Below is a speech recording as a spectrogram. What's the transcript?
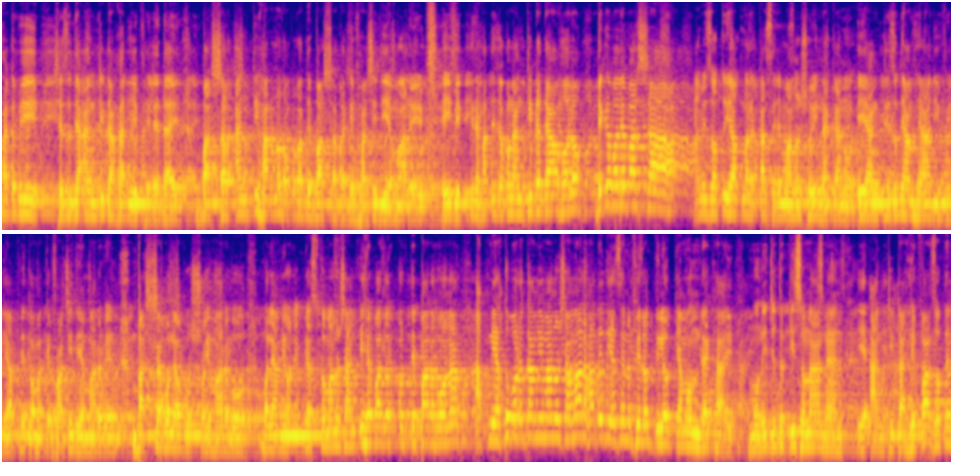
থাকবে, সে যদি আংটিটা হারিয়ে ফেলে দেয়, বাদশার আংটি হারানোর অপরাধে বাদশা তাকে ফাঁসি দিয়ে মারে। এই ব্যক্তির হাতে যখন আংটিটা দেওয়া হলো, ডেকে বলে, বাদশাহ, আমি যতই আপনার কাছের মানুষ হই না কেন, এই আংটি যদি আমি হারিয়ে ফেলি, আপনি তো আমাকে ফাঁসি দিয়ে মারবেন। বাদশাহ বলে, অবশ্যই মারবো। বলে, আমি অনেক ব্যস্ত মানুষ আংটি হেফাজত করতে পারব না। আপনি এত বড় দামি মানুষ, আমার হাতে দিয়েছেন ফেরত দিলেও কেমন দেখায়? মনে যদি কিছু না নেন এই আংটিটা হেফাজতের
